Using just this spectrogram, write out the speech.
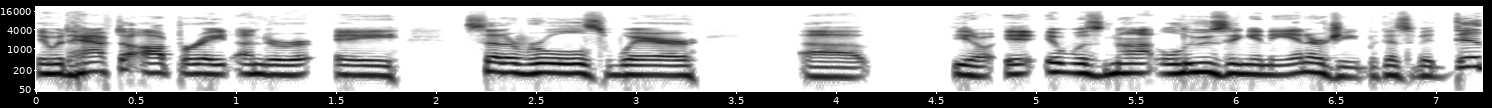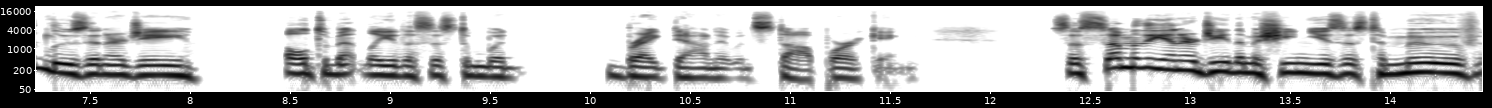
It would have to operate under a set of rules where uh, you know, it, it was not losing any energy because if it did lose energy, ultimately the system would break down, it would stop working. So some of the energy the machine uses to move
